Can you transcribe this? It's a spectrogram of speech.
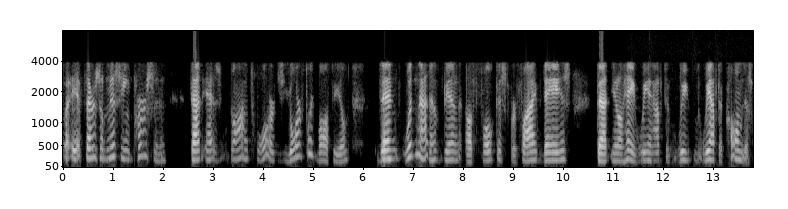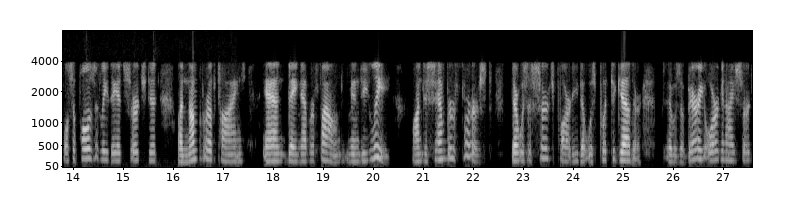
If there's a missing person that has gone towards your football field, then wouldn't that have been a focus for five days that you know hey we have to we we have to comb this well supposedly they had searched it a number of times and they never found mindy lee on december 1st there was a search party that was put together it was a very organized search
